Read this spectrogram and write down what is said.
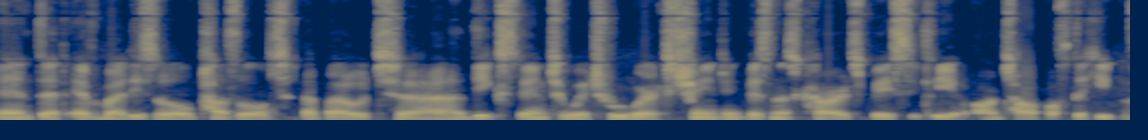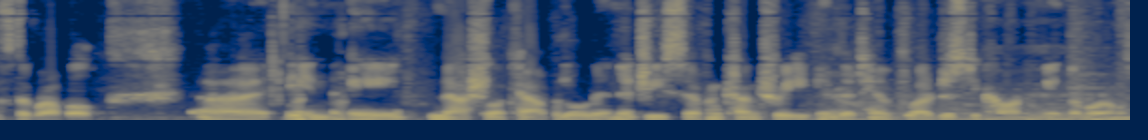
and that everybody's a little puzzled about uh, the extent to which we were exchanging business cards basically on top of the heap of the rubble uh, in a national capital in a G7 country in the 10th largest economy in the world.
